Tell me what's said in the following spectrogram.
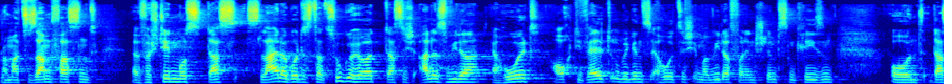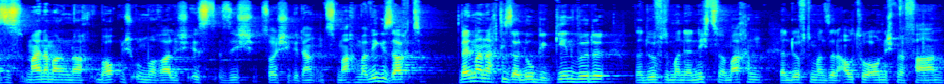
nochmal zusammenfassend äh, verstehen musst, dass es leider Gottes dazugehört, dass sich alles wieder erholt. Auch die Welt übrigens erholt sich immer wieder von den schlimmsten Krisen. Und dass es meiner Meinung nach überhaupt nicht unmoralisch ist, sich solche Gedanken zu machen. Weil wie gesagt, wenn man nach dieser Logik gehen würde, dann dürfte man ja nichts mehr machen, dann dürfte man sein Auto auch nicht mehr fahren,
